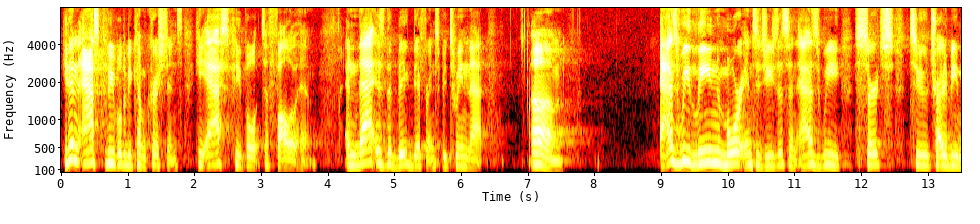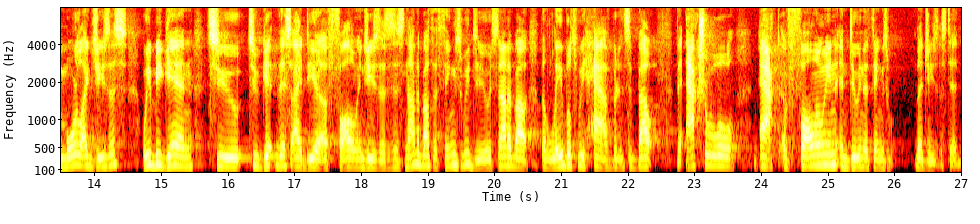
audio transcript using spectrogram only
He didn't ask people to become Christians, he asked people to follow him. And that is the big difference between that. Um, as we lean more into Jesus and as we search to try to be more like Jesus, we begin to, to get this idea of following Jesus. It's not about the things we do, it's not about the labels we have, but it's about the actual act of following and doing the things that Jesus did.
